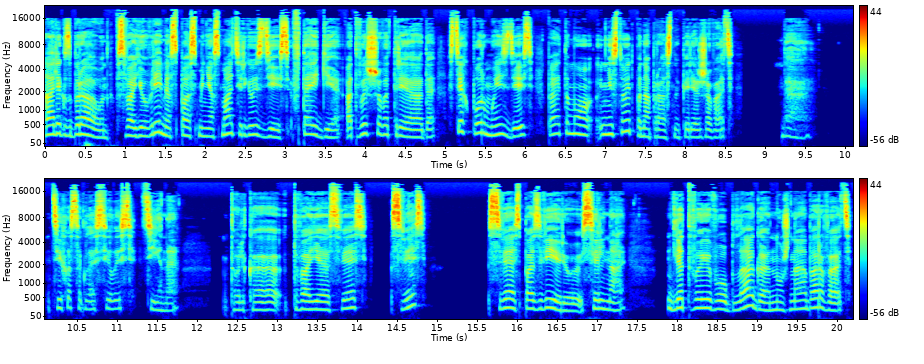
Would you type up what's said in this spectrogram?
Алекс Браун в свое время спас меня с матерью здесь, в тайге, от высшего триада. С тех пор мы здесь, поэтому не стоит понапрасну переживать». «Да», — тихо согласилась Тина. «Только твоя связь...» «Связь?» «Связь по зверю сильна. Для твоего блага нужно оборвать.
